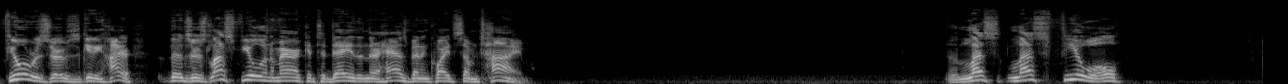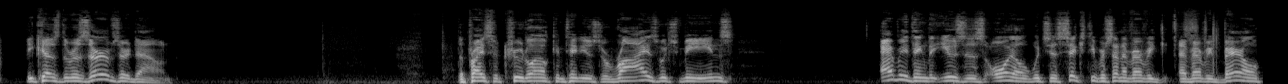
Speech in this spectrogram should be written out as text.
fuel reserves is getting higher. There's less fuel in America today than there has been in quite some time. less less fuel because the reserves are down. The price of crude oil continues to rise, which means everything that uses oil, which is 60% of every of every barrel,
